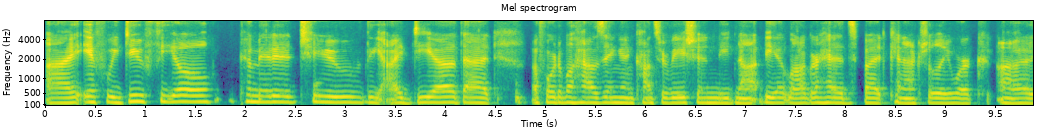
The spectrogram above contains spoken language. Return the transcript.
Uh, if we do feel committed to the idea that affordable housing and conservation need not be at loggerheads, but can actually work, uh,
